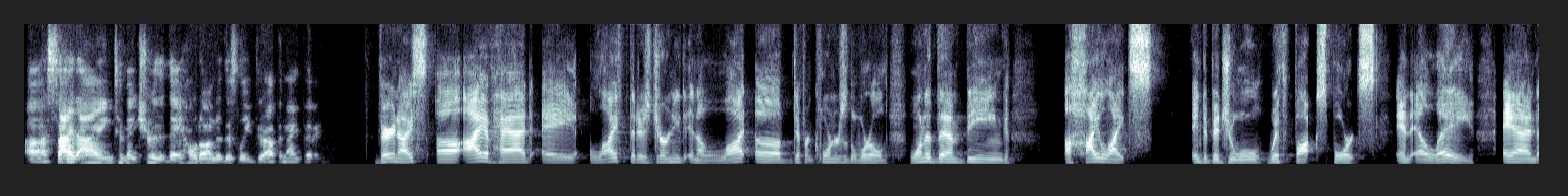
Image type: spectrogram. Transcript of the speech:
uh, side eyeing to make sure that they hold on to this lead throughout the ninth inning. Very nice. Uh, I have had a life that has journeyed in a lot of different corners of the world. One of them being a highlights individual with Fox Sports in LA. And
